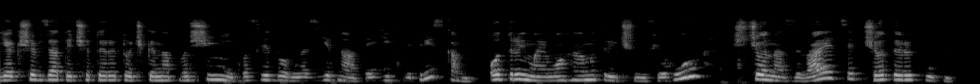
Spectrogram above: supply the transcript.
Якщо взяти чотири точки на площині і послідовно з'єднати їх відрізками, отримаємо геометричну фігуру, що називається чотирикутник.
